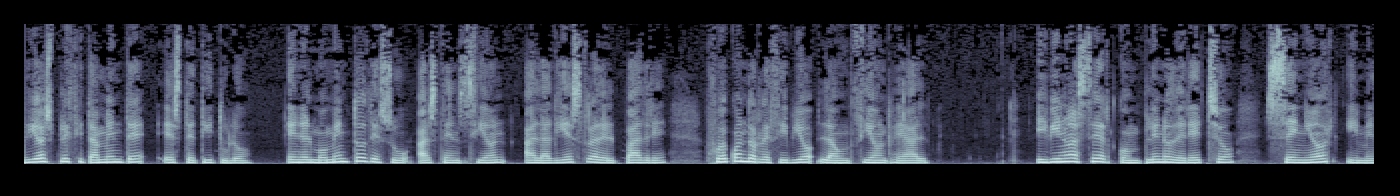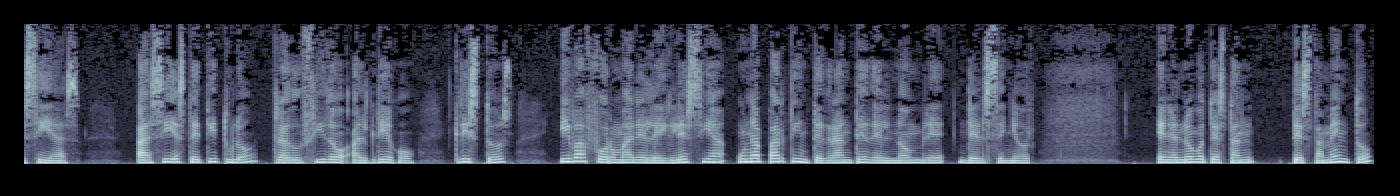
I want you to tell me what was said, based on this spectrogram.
dio explícitamente este título. En el momento de su ascensión a la diestra del Padre fue cuando recibió la unción real y vino a ser con pleno derecho Señor y Mesías. Así este título, traducido al griego Cristos, iba a formar en la Iglesia una parte integrante del nombre del Señor. En el Nuevo Testamento,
